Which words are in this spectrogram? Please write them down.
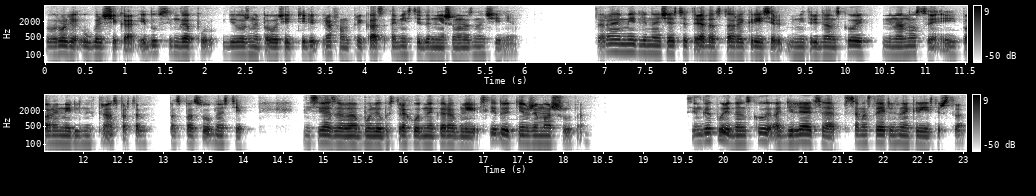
в роли угольщика идут в Сингапур, где должны получить телеграфом приказ о месте дальнейшего назначения. Вторая медленная часть отряда старый крейсер Дмитрий Донской, миноносцы и пара медленных транспортов по способности, не связывая более быстроходные корабли, следуют тем же маршрутом. В Сингапуре Донской отделяется самостоятельное крейсерство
